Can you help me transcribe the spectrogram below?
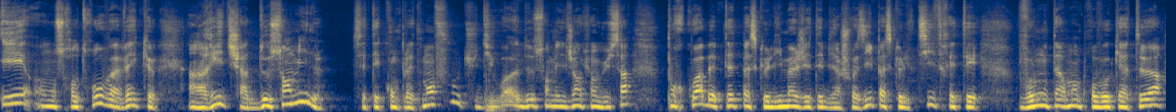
Et on se retrouve avec un reach à 200 000. C'était complètement fou. Tu te dis, ouais, 200 000 gens qui ont vu ça. Pourquoi? Ben, Peut-être parce que l'image était bien choisie, parce que le titre était volontairement provocateur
